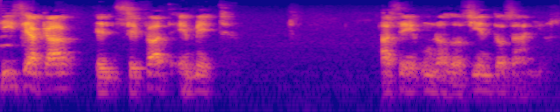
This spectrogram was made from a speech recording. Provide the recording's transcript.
Dice acá el Sefat Emet, hace unos 200 años.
